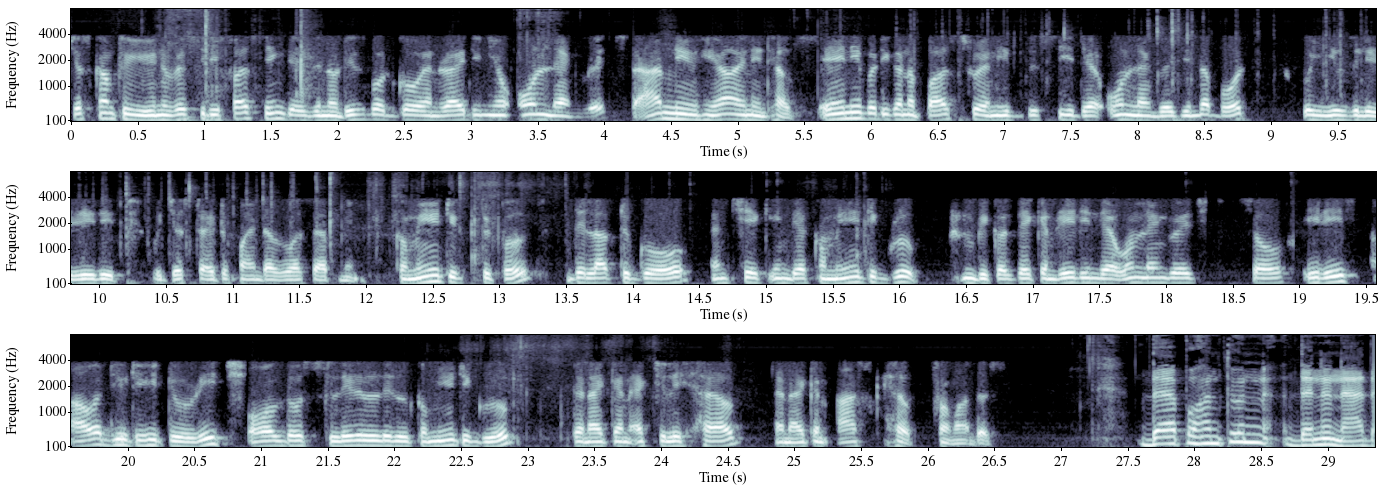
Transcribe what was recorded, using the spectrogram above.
just come to university. First thing, there is a notice board. Go and write in your own language. I'm new here and it helps. Anybody gonna pass through and if they see their own language in the board, we usually read it. We just try to find out what's happening. Community people, they love to go and check in their community group because they can read in their own language. So it is our duty to reach all those little, little community groups. Then I can actually help and I can ask help from others. د پوهنتون د ننه د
